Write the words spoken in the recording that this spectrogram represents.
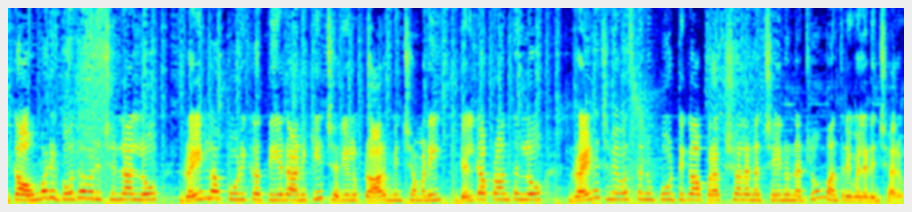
ఇక ఉమ్మడి గోదావరి జిల్లాల్లో డ్రైన్ల పూడిక తీయడానికి చర్యలు ప్రారంభించామని డెల్టా ప్రాంతంలో డ్రైనేజ్ వ్యవస్థను పూర్తిగా ప్రక్షాళన చేయనున్నట్లు మంత్రి వెల్లడించారు.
